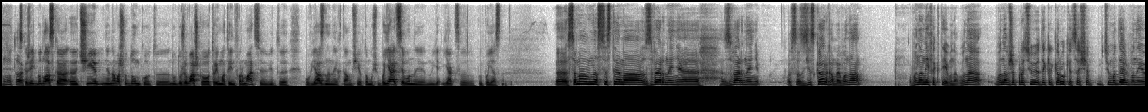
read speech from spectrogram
Ну так. Скажіть, будь ласка, е, чи на вашу думку, от, ну дуже важко отримати інформацію від ув'язнених там, чи тому, що бояться вони? Ну як це ви поясните? Е, Сама в нас система звернень, звернень зі скаргами, вона, вона неефективна. Вона, вона вже працює декілька років. Це ще цю модель вони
